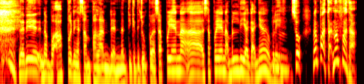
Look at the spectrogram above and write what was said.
jadi nak buat apa dengan sampah London? Nanti kita jumpa. Siapa yang nak uh, siapa yang nak beli agaknya boleh. So nampak tak? Nampak tak?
